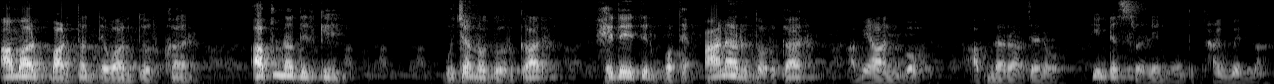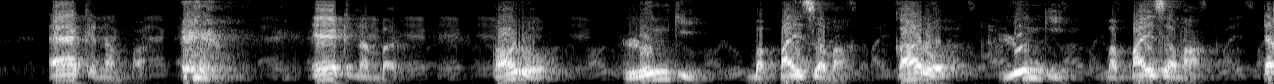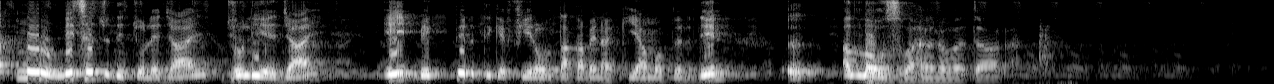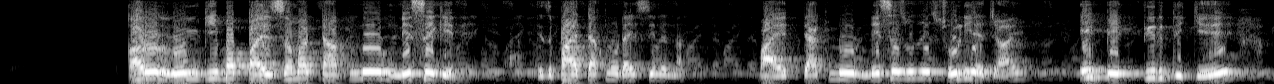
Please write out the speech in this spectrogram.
আমার বার্তা দেওয়ার দরকার, আপনাদেরকে বোঝানো দরকার, হেদায়েতের পথে আনার দরকার, আমি আনব, আপনারা যেন তিনটা শ্রেণির মধ্যে থাকবেন না। এক নাম্বার। এক নাম্বার। কারও লুঙ্গি বা পায়জামা, কারও লুঙ্গি বা পায়জামা টাকনুর নিচে যদি চলে যায়, ঝুলিয়ে যায়, এই ব্যক্তির দিকে ফিরেও তাকাবে না কিয়ামতের দিন। আল্লাহ সুবহানাহু কারও লুঙ্গি বা পায়জামা টাকনুর নিচে গেলে, এই যে পায়ে টাকনুটাই চিনেন না? পায়ের টাকনুর নিচে যদি চলিয়ে যায়, এই ব্যক্তির দিকে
